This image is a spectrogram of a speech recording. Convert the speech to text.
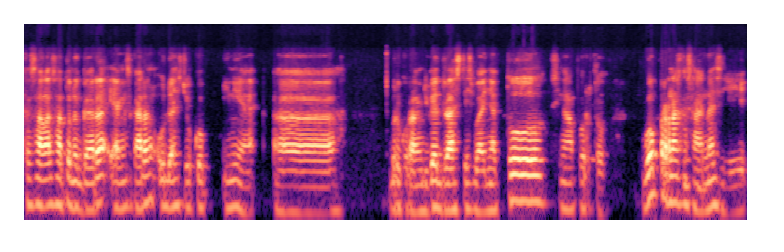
ke salah satu negara yang sekarang udah cukup ini ya uh, berkurang juga drastis banyak tuh Singapura tuh. Gue pernah ke sana sih.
